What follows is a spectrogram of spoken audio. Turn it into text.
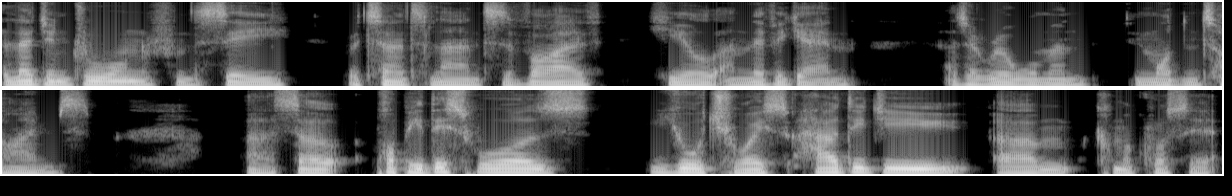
a legend drawn from the sea, returned to land to survive, heal, and live again as a real woman in modern times. Uh, so, Poppy, this was your choice. How did you um, come across it?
